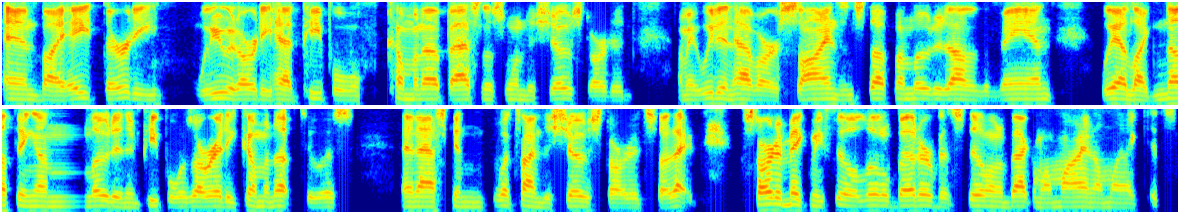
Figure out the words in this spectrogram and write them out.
And by 8:30, we had already had people coming up asking us when the show started. I mean, we didn't have our signs and stuff unloaded out of the van. We had like nothing unloaded, and people was already coming up to us and asking what time the show started. So that started making me feel a little better, but still in the back of my mind, I'm like, it's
